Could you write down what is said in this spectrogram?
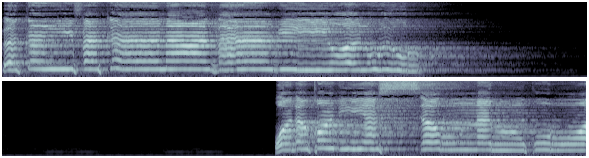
فكيف كان عذابي ونذر؟ ولقد يسرنا القرآن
